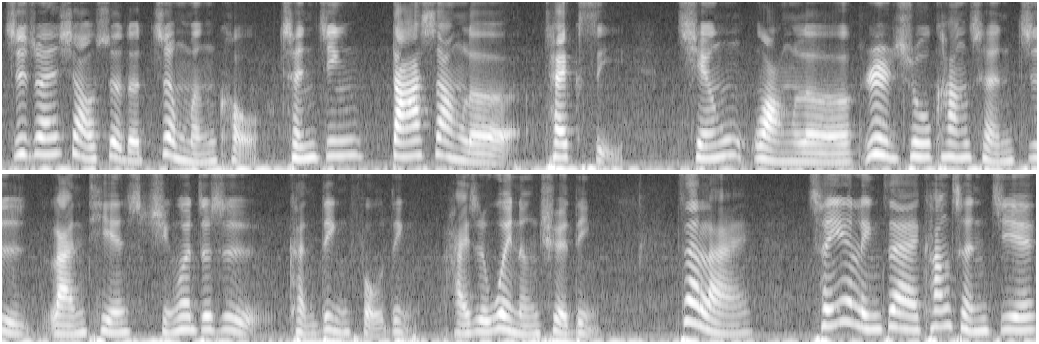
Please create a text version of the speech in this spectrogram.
职专校舍的正门口曾经搭上了 taxi，前往了日出康城至蓝天。请问这是肯定、否定？还是未能确定。再来，陈燕玲在康城街，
